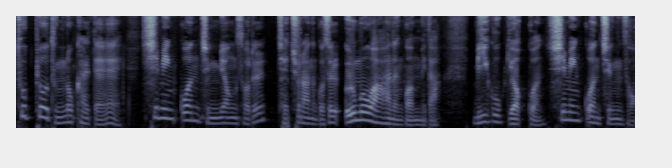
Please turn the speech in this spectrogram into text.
투표 등록할 때 시민권 증명서를 제출하는 것을 의무화하는 겁니다. 미국 여권, 시민권 증서,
